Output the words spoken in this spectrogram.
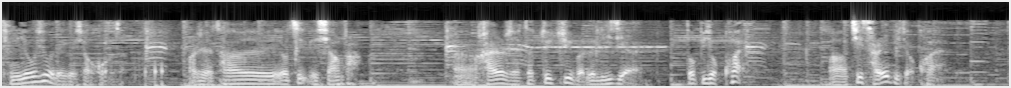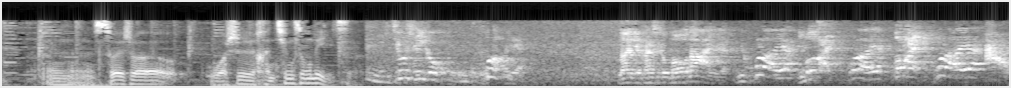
挺优秀的一个小伙子，而且他有自己的想法，嗯，还而且他对剧本的理解都比较快，啊，记词也比较快。嗯，所以说我是很轻松的一次。你就是一个胡老爷，那你还是个猫大爷。你胡老爷，你猫大爷，胡老爷，猫大爷，胡老爷，嗷，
